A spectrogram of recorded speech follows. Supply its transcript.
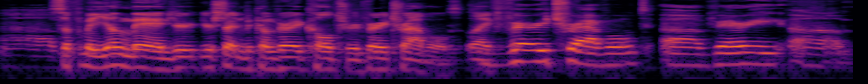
uh, so from a young man, you're you're starting to become very cultured, very traveled. Like very traveled, uh, very um,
